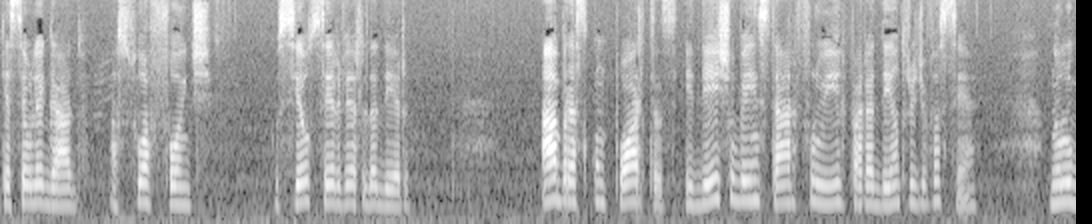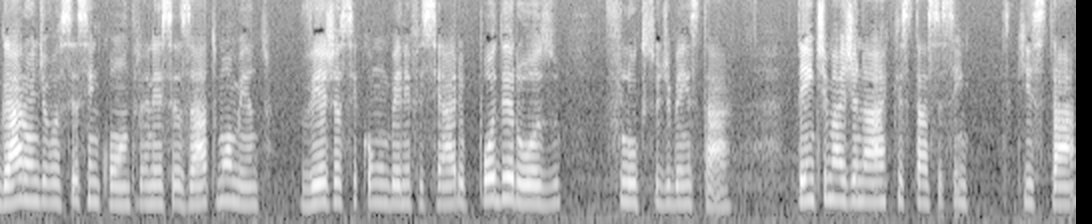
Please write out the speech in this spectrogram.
que é seu legado, a sua fonte, o seu ser verdadeiro. Abra as comportas e deixe o bem-estar fluir para dentro de você. No lugar onde você se encontra nesse exato momento, veja-se como um beneficiário poderoso fluxo de bem-estar Tente imaginar que está se, que está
